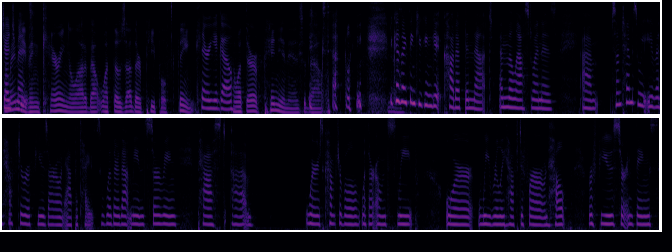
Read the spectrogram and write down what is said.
judgment. Maybe even caring a lot about what those other people think there you go. and what their opinion is about. Exactly. Because I think you can get caught up in that. And the last one is um, sometimes we even have to refuse our own appetites, whether that means serving past um, where is comfortable with our own sleep, or we really have to, for our own health, refuse certain things,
